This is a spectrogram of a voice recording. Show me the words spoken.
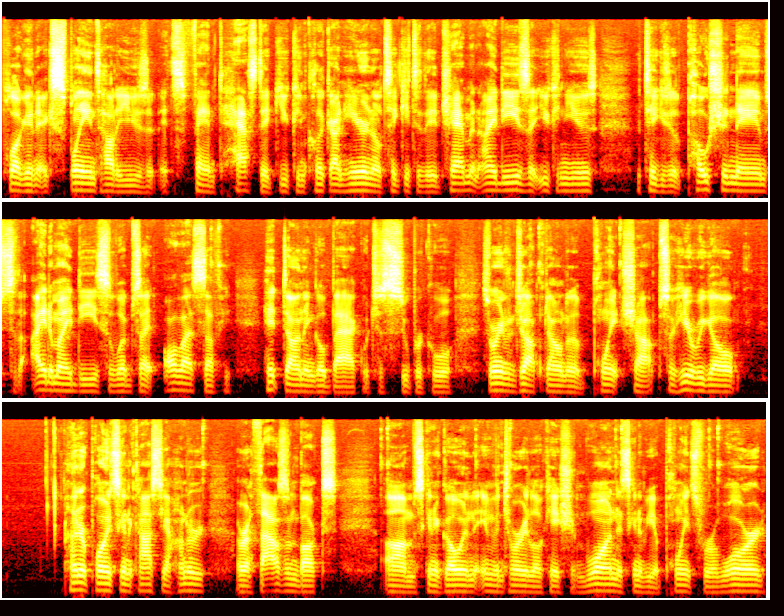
plugin explains how to use it. It's fantastic. You can click on here and it'll take you to the enchantment IDs that you can use. It'll take you to the potion names, to the item IDs, the website, all that stuff. Hit done and go back, which is super cool. So we're going to drop down to the point shop. So here we go. 100 points is going to cost you 100 or a thousand bucks. Um, it's going to go in the inventory location one. It's going to be a points reward,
